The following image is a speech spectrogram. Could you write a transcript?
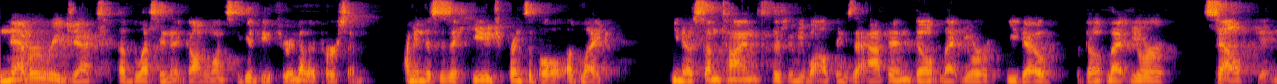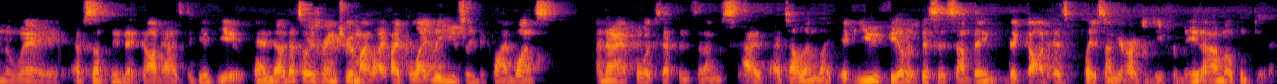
never reject a blessing that God wants to give you through another person. I mean, this is a huge principle of like, you know, sometimes there's going to be wild things that happen. Don't let your ego, don't let your self get in the way of something that God has to give you. And uh, that's always rang true in my life. I politely usually decline once and then I have full acceptance. And I'm, I, I tell them like, if you feel that this is something that God has placed on your heart to do for me, then I'm open to it.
